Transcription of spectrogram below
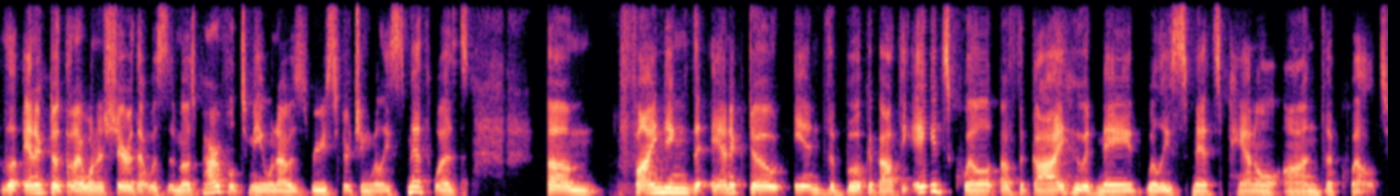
the anecdote that I want to share that was the most powerful to me when I was researching Willi Smith was um, finding the anecdote in the book about the AIDS quilt of the guy who had made Willi Smith's panel on the quilt.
